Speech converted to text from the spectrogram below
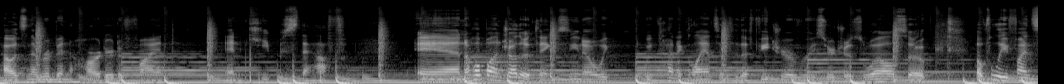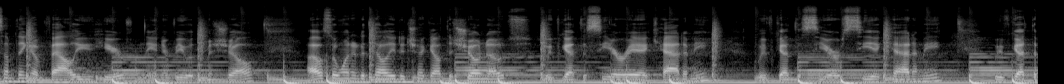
how it's never been harder to find and keep staff, and a whole bunch of other things. You know, we we kind of glance into the future of research as well. So hopefully you find something of value here from the interview with Michelle. I also wanted to tell you to check out the show notes. We've got the CRA Academy. We've got the CRC Academy. We've got the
